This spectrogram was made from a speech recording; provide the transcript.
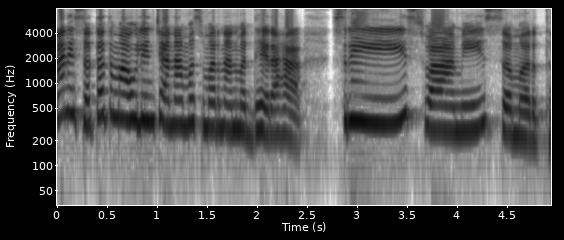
आणि सतत माऊलींच्या नामस्मरणांमध्ये राहा. श्री स्वामी समर्थ.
